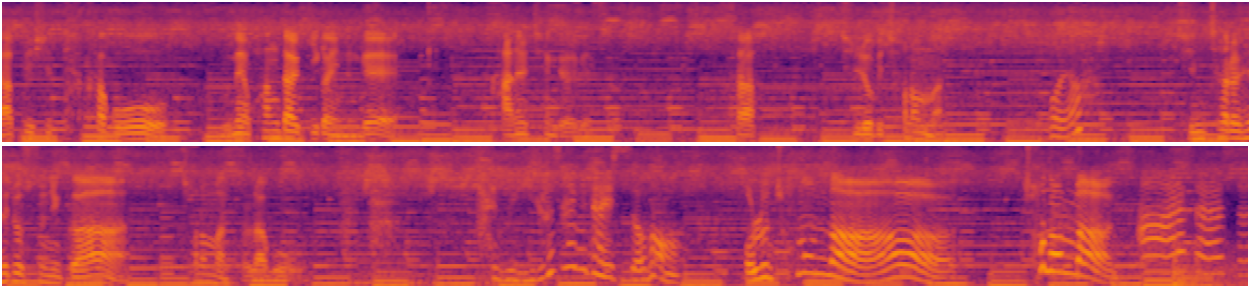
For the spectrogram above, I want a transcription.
낯빛이 탁하고 눈에 황달기가 있는 게 간을 챙겨야겠어 자 진료비 천 원만 뭐요? 진찰을 해줬으니까 천 원만 달라고 아이 왜 이런 사람이 다 있어? 얼른 천 원만 천 원만 아 알았어 알았어.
